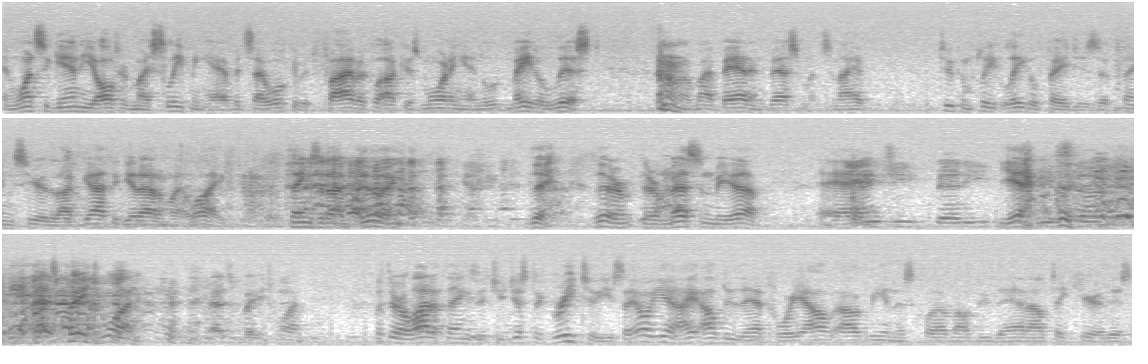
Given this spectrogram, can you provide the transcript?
And once again, he altered my sleeping habits. I woke up at 5 o'clock this morning and made a list my bad investments. And I have two complete legal pages of things here that I've got to get out of my life, things that I'm doing that, that, are, that are messing me up. And Angie, Betty, yeah, that's page one. That's page one. But there are a lot of things that you just agree to. You say, oh yeah, I, will do that for you. I'll, I'll be in this club. I'll do that. I'll take care of this.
